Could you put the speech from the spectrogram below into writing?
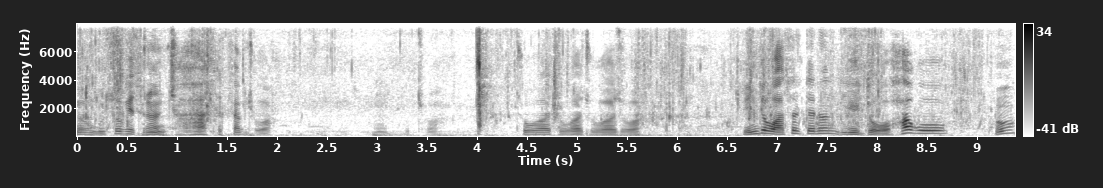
어, 물속에서는 자 색상 좋아. 응, 좋아. 좋아, 좋아, 좋아, 좋아. 인제 왔을 때는 일도 하고, 어?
